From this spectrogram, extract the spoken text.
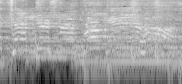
it for a broken heart.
